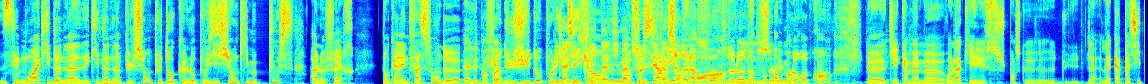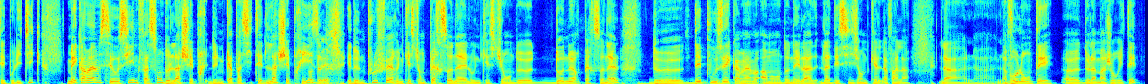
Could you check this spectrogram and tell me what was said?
c'est moi qui donne la- qui donne l'impulsion plutôt que l'opposition qui me pousse à le faire. Donc elle a une façon de, Elle est de parfois faire du judo politique en, en se servir de la force hein. de l'autre pour hop, le reprendre, euh, qui est quand même euh, voilà, qui est, je pense que du- la, la capacité politique, mais quand même c'est aussi une façon de lâcher, d'une capacité de lâcher prise et de ne plus faire une question personnelle ou une question de d'honneur personnel, de d'épouser quand même à un moment donné la, la décision de quel, enfin la la, la, la volonté euh, de la majorité.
